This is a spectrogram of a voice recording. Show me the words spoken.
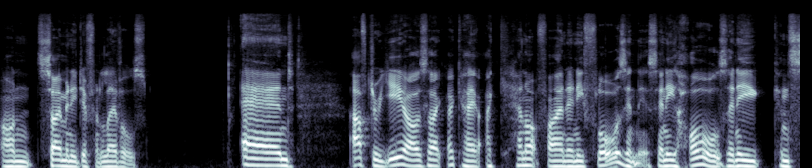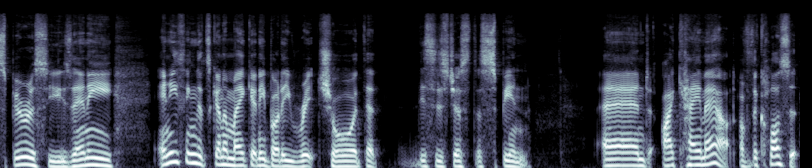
on so many different levels. And after a year, I was like, okay, I cannot find any flaws in this, any holes, any conspiracies, any anything that's going to make anybody rich or that this is just a spin. And I came out of the closet,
